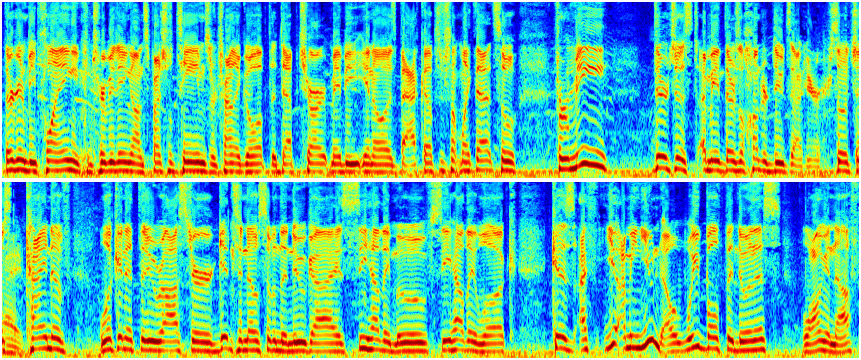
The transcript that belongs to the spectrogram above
they're going to be playing and contributing on special teams or trying to go up the depth chart, maybe, you know, as backups or something like that. So for me, they're just, I mean, there's a 100 dudes out here. So it's just Right. kind of looking at the new roster, getting to know some of the new guys, see how they move, see how they look. Because, I, I mean, you know, we've both been doing this long enough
